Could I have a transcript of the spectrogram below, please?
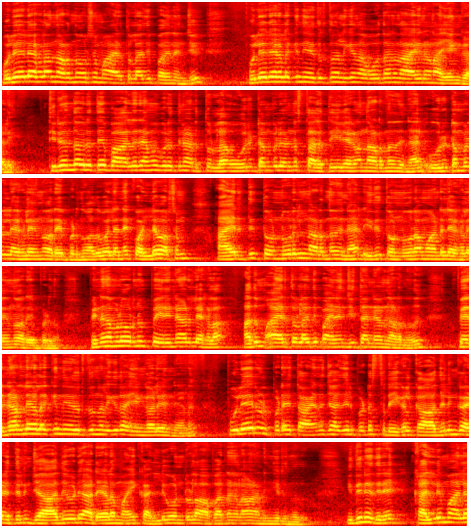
പുലിയ ലഹള നടന്ന വർഷം ആയിരത്തി തൊള്ളായിരത്തി പതിനഞ്ച് പുലിയ ലഹളയ്ക്ക് നേതൃത്വം നൽകിയ നവോത്ഥാന നായകനാണ് അയ്യങ്കാളി. തിരുവനന്തപുരത്തെ ബാലരാമപുരത്തിനടുത്തുള്ള ഊരുട്ടമ്പൽ എന്ന സ്ഥലത്ത് ഈ ലഹള നടന്നതിനാൽ ഊരുട്ടമ്പൽ ലേഖല എന്ന് അറിയപ്പെടുന്നു. അതുപോലെ തന്നെ കൊല്ലവർഷം ആയിരത്തി തൊണ്ണൂറിൽ നടന്നതിനാൽ ഇത് തൊണ്ണൂറാം ആണ്ട് ലേഖല എന്ന് അറിയപ്പെടുന്നു. പിന്നെ നമ്മൾ പറഞ്ഞു പെരിനാട് ലഹള അതും ആയിരത്തി തൊള്ളായിരത്തി പതിനഞ്ചിൽ തന്നെയാണ് നടന്നത്. പെരിനാട് ലഹളയ്ക്ക് നേതൃത്വം നൽകിയത് അയ്യങ്കാളി തന്നെയാണ്. പുലേർ ഉൾപ്പെടെ താഴ്ന്ന ജാതിയിൽപ്പെട്ട സ്ത്രീകൾ കാതിലും കഴുത്തിലും ജാതിയുടെ അടയാളമായി കല്ലുകൊണ്ടുള്ള ആഭരണങ്ങളാണ് അണിഞ്ഞിരുന്നത്. ഇതിനെതിരെ കല്ലുമാല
